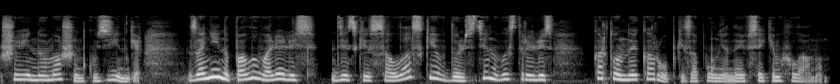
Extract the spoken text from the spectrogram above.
швейную машинку «Зингер». За ней на полу валялись детские салазки, вдоль стен выстроились картонные коробки, заполненные всяким хламом.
